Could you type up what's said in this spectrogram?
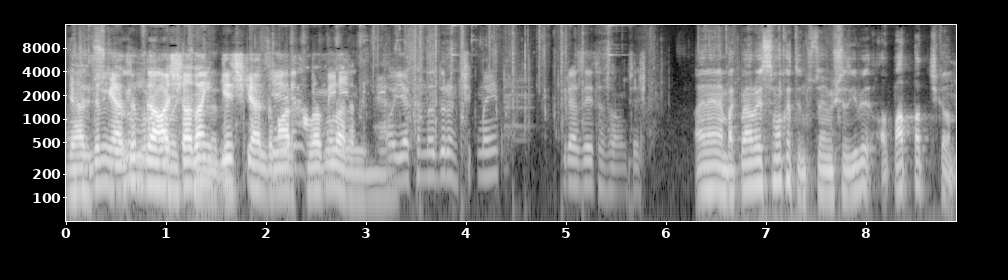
Geldim geldim de aşağıdan geç geldim. Gelin, Arkaladılar main- elim ya. O yakında durun çıkmayın. Biraz zeyt atalım keşke. Aynen aynen bak ben oraya smoke atıyorum tutuyormuşuz gibi. Pat pat çıkalım.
